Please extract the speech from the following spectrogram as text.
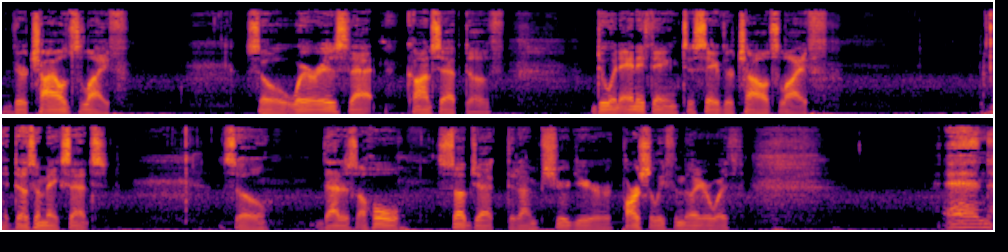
their child's life. So, where is that concept of doing anything to save their child's life? It doesn't make sense. So that is a whole subject that I'm sure you're partially familiar with. And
